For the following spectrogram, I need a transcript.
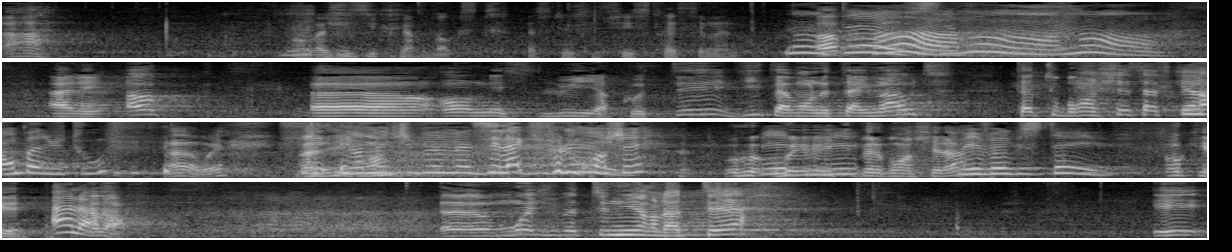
Ah On va juste écrire Voxed parce que je suis stressé même. Non, c'est bon, non. Allez, hop. Euh, on met lui à côté. Vite avant le time-out. T'as tout branché, Saskia Non, pas du tout. Ah ouais C'est- Vas-y, Non, mais branche. tu peux mettre. C'est là qu'il faut le brancher. Oh, Mais- oui, oui, mais- tu peux le brancher là. Mais Vox Dave. Ok. Alors. euh, moi, je vais tenir la terre. Et.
